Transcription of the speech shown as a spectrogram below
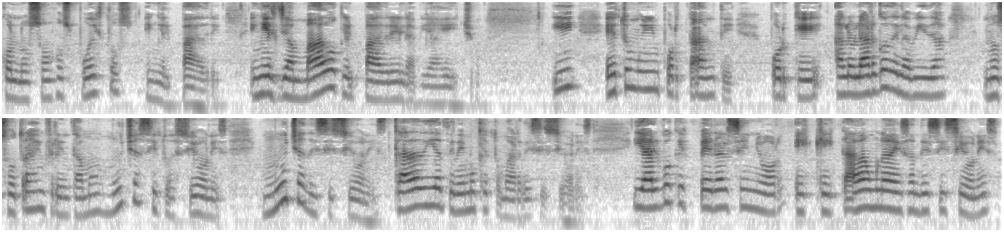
con los ojos puestos en el Padre, en el llamado que el Padre le había hecho. Y esto es muy importante porque a lo largo de la vida nosotras enfrentamos muchas situaciones, muchas decisiones. Cada día tenemos que tomar decisiones. Y algo que espera el Señor es que cada una de esas decisiones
